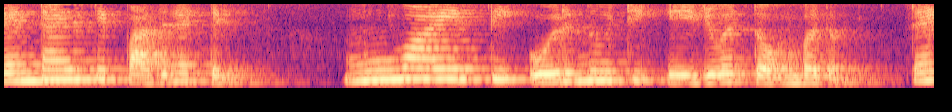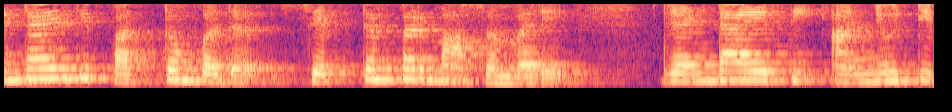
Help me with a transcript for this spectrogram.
രണ്ടായിരത്തി പതിനെട്ടിൽ മൂവായിരത്തി ഒരുന്നൂറ്റി എഴുപത്തി ഒമ്പതും രണ്ടായിരത്തി പത്തൊമ്പത് സെപ്റ്റംബർ മാസം വരെ രണ്ടായിരത്തി അഞ്ഞൂറ്റി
